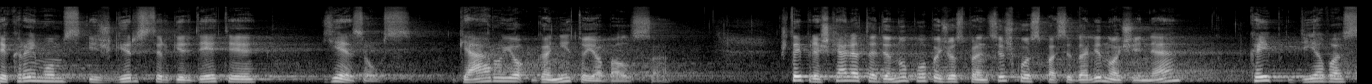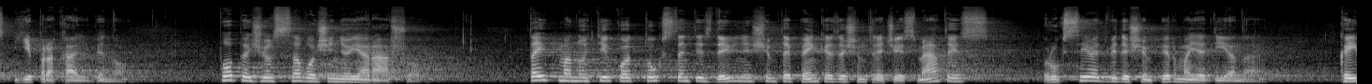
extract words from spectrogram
tikrai mums išgirsti ir girdėti Jėzaus, gerojo ganytojo balsą. Štai prieš keletą dienų popiežius Pranciškus pasidalino žinia, kaip Dievas jį prakalbino. Popiežius savo žinioje rašo, taip man nutiko 1953 metais rugsėjo 21 dieną, kai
